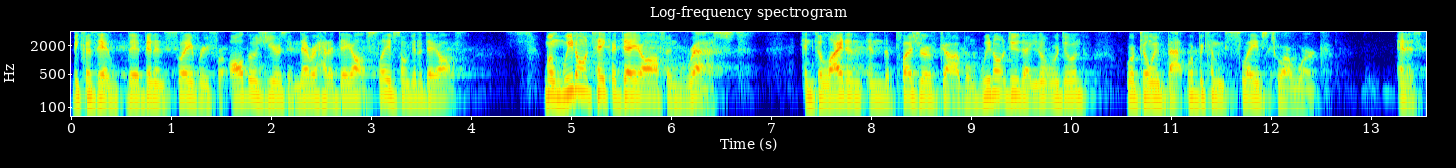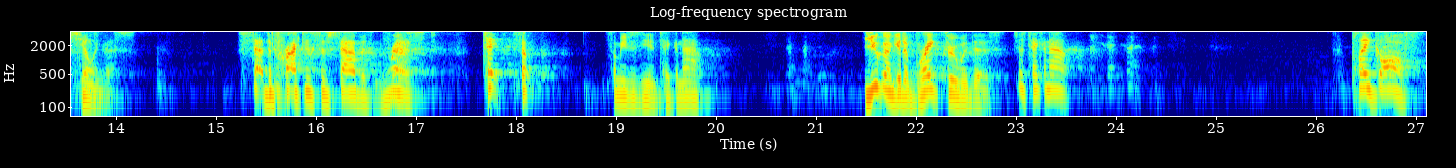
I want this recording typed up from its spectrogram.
because they had, they had been in slavery for all those years and never had a day off. Slaves don't get a day off. When we don't take a day off and rest and delight in, in the pleasure of God, when we don't do that, you know what we're doing? We're going back, we're becoming slaves to our work, and it's killing us. The practice of Sabbath, rest. Take some, some of you just need to take a nap. You're gonna get a breakthrough with this. Just take a nap. Play golf.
